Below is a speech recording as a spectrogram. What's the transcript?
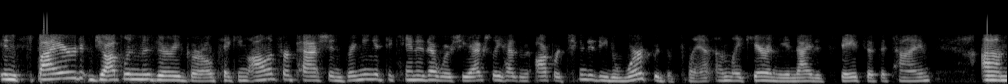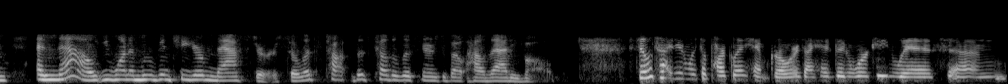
inspired Joplin, Missouri girl taking all of her passion, bringing it to Canada where she actually has an opportunity to work with the plant, unlike here in the United States at the time. Um, and now you want to move into your master's. So let's talk. Let's tell the listeners about how that evolved. Still tied in with the Parkland hemp growers. I had been working with um,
